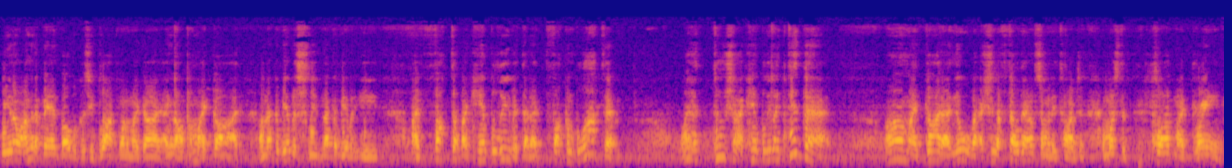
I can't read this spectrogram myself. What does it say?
well, you know, I'm going to ban Bobo because he blocked one of my guys. You know, oh my God, I'm not going to be able to sleep, not going to be able to eat. I fucked up. I can't believe it that I fucking blocked him. What a douche. I can't believe I did that. Oh my God, I knew I shouldn't have fell down so many times. and I must have clogged my brain.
